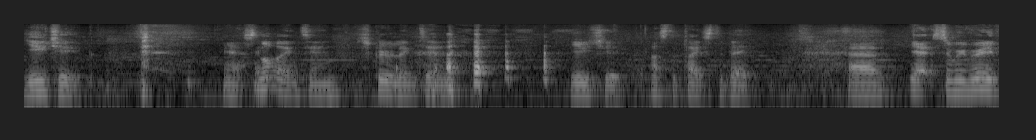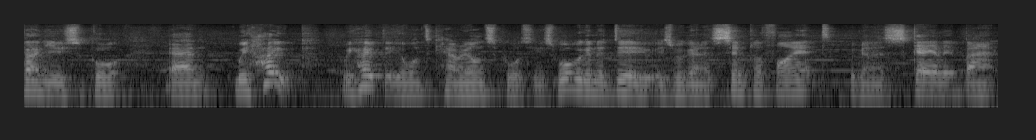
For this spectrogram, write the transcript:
YouTube. yes, not LinkedIn. Screw LinkedIn. YouTube. That's the place to be. Um, yeah, so we really value your support. Um, we hope we hope that you'll want to carry on supporting us. What we're going to do is we're going to simplify it. We're going to scale it back.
